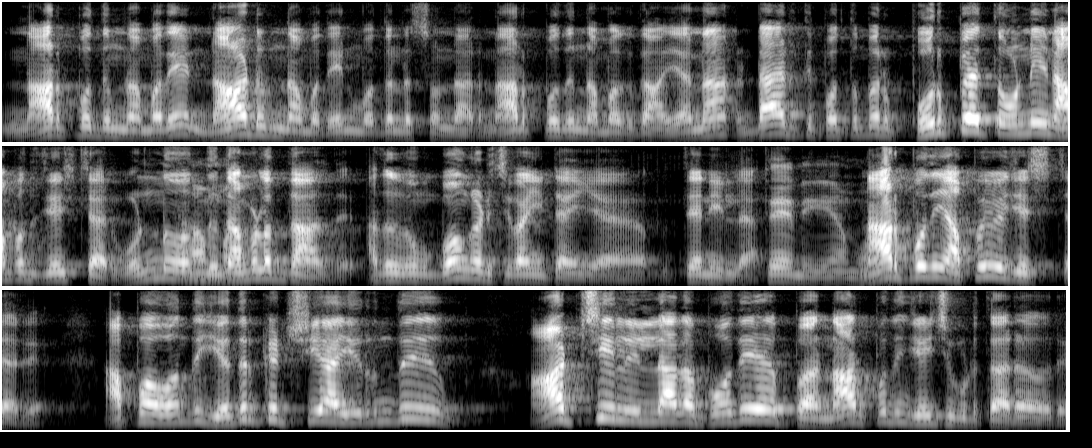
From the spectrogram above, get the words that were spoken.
நாற்பதும் நமதே நாடும் நமதேன்னு முதல்ல சொன்னார். நாற்பது நமக்கு தான். ஏன்னா ரெண்டாயிரத்தி பத்தொன்பது பொறுப்பேற்ற உடனே நாற்பது ஜெயிச்சிட்டாரு. ஒன்று வந்து நம்மளது தான் அது. அது இவங்க போங்கடிச்சு வாங்கிட்டாங்க தேனியில். நாற்பதையும் அப்பவே ஜெயிச்சிட்டாரு. அப்போ வந்து எதிர்க்கட்சியா இருந்து ஆட்சியில் இல்லாத போதே இப்போ நாற்பதும் ஜெயிச்சு கொடுத்தாரு அவர்.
